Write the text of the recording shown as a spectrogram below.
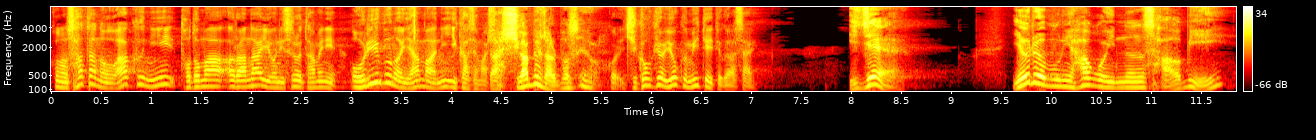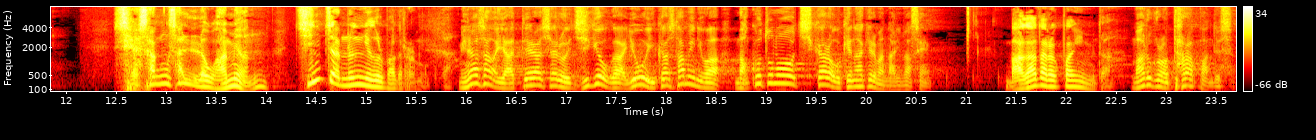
このサタンの枠にとどまらないようにするために、オリーブの山に行かせまし 자, た。 시간표 잘 보세요. これ、時刻表をよく見ていてください。 이제 여러분이 하고 있는 사업이 세상 살려고 하면 진짜 능력을 받으라는 겁니다. 皆さんがやっていらっしゃる事業が世を生かすためには、誠の力を受けなければなりません。 마가다락방입니다. マルコのタラパンです。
